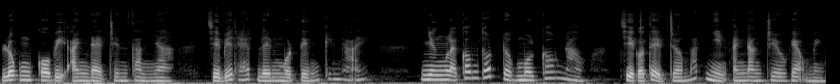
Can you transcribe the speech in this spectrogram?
Lúc cô bị anh đè trên sàn nhà, chỉ biết hét lên một tiếng kinh hãi. Nhưng lại không thốt được một câu nào, chỉ có thể trơ mắt nhìn anh đang trêu ghẹo mình.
